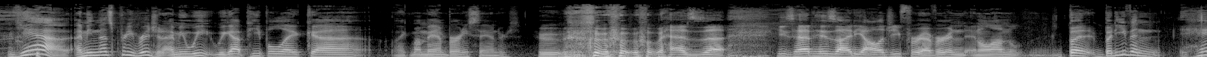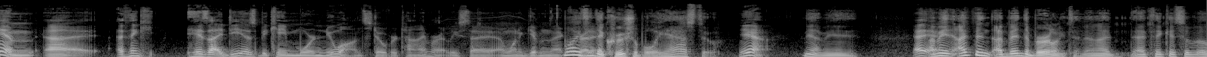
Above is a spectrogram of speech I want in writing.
yeah, I mean that's pretty rigid. I mean we, we got people like uh, like my man Bernie Sanders who who has uh, he's had his ideology forever and, and a lot but but even him uh, I think his ideas became more nuanced over time or at least I, I want to give him that well, he's in the crucible. He has to. yeah. Yeah, I mean, I mean, I've been I've been to Burlington, and I I think it's a, a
